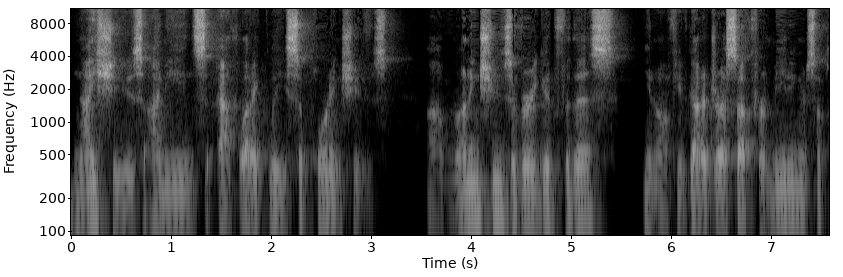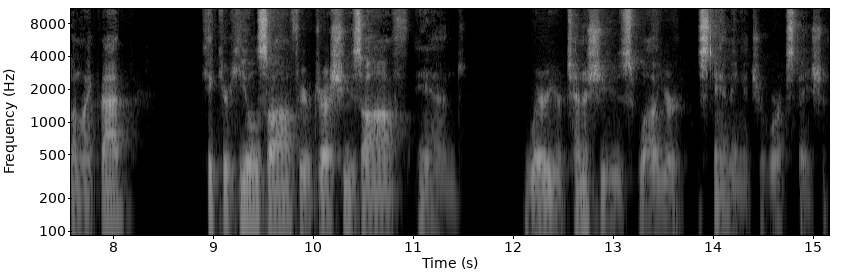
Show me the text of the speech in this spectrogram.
nice shoes. I mean athletically supporting shoes. Uh, running shoes are very good for this. You know, if you've got to dress up for a meeting or something like that, kick your heels off your dress shoes off and wear your tennis shoes while you're standing at your workstation.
